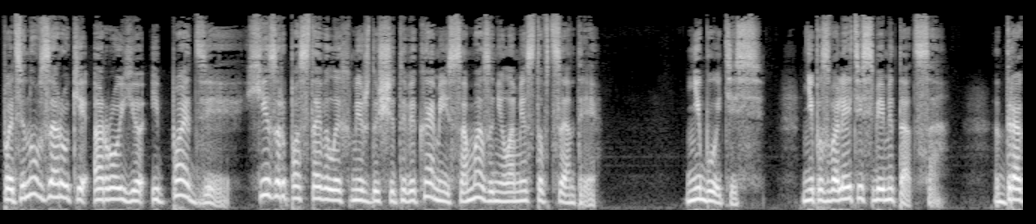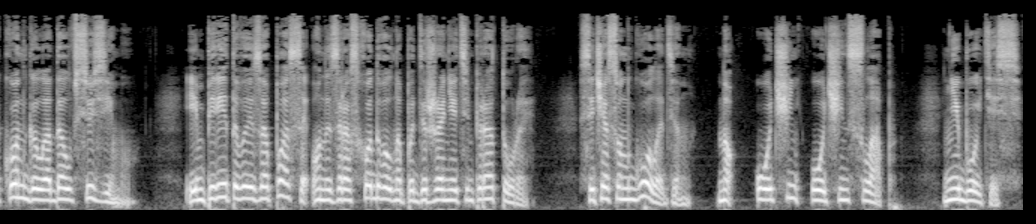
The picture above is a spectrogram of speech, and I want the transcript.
Потянув за руки Аройо и Падди, Хизер поставила их между щитовиками и сама заняла место в центре. «Не бойтесь, не позволяйте себе метаться. Дракон голодал всю зиму. Империтовые запасы он израсходовал на поддержание температуры. Сейчас он голоден, но очень-очень слаб. Не бойтесь,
